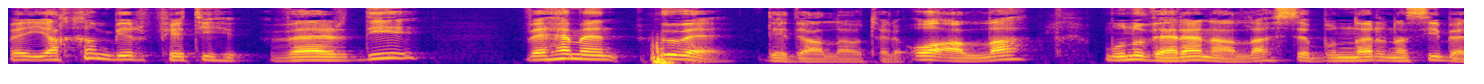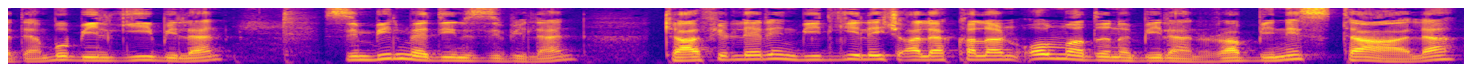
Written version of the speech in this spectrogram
ve yakın bir fetih verdi ve hemen hüve dedi Allahu Teala. O Allah, bunu veren Allah, size bunları nasip eden, bu bilgiyi bilen, sizin bilmediğinizi bilen, kafirlerin bilgiyle hiç alakaların olmadığını bilen Rabbiniz Teala,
